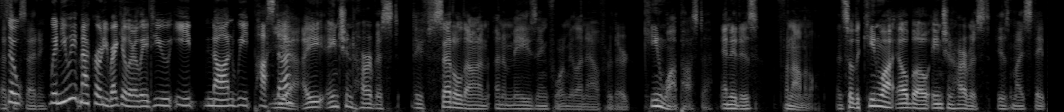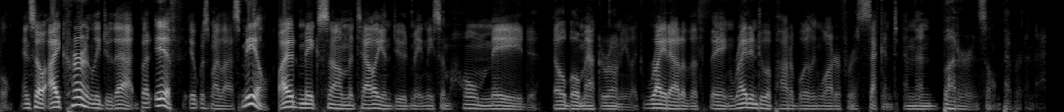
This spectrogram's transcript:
that's so exciting. when you eat macaroni regularly, do you eat non-wheat pasta? Yeah, I eat Ancient Harvest. They've settled on an amazing formula now for their quinoa pasta, and it is phenomenal. And so the quinoa elbow Ancient Harvest is my staple. And so I currently do that. But if it was my last meal, I would make some Italian dude make me some homemade elbow macaroni, like right out of the thing, right into a pot of boiling water for a second, and then butter and salt and pepper. And then I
